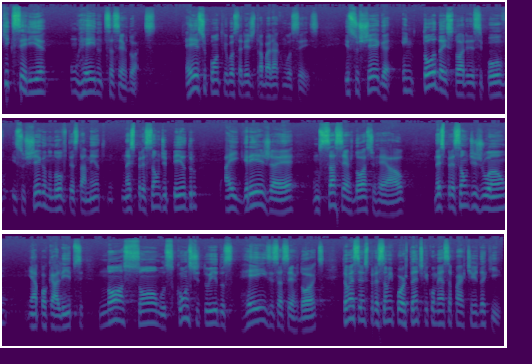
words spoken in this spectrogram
O que, que seria um reino de sacerdotes? É esse o ponto que eu gostaria de trabalhar com vocês. Isso chega em toda a história desse povo, isso chega no Novo Testamento, na expressão de Pedro, a igreja é um sacerdócio real. Na expressão de João, em Apocalipse, nós somos constituídos reis e sacerdotes. Então, essa é uma expressão importante que começa a partir daqui.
